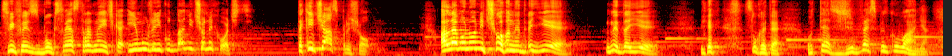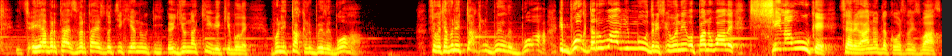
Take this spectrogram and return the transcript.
свій Фейсбук, своя страничка, і йому вже нікуди нічого не хочеться. Такий час прийшов. Але воно нічого не дає. Не дає. Слухайте, оте живе спілкування. Я вертаюсь, звертаюсь до тих юнаків, які були. Вони так любили Бога. Слухайте, вони так любили Бога. І Бог дарував їм мудрість, і вони опанували всі науки. Це реально для кожного з вас.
